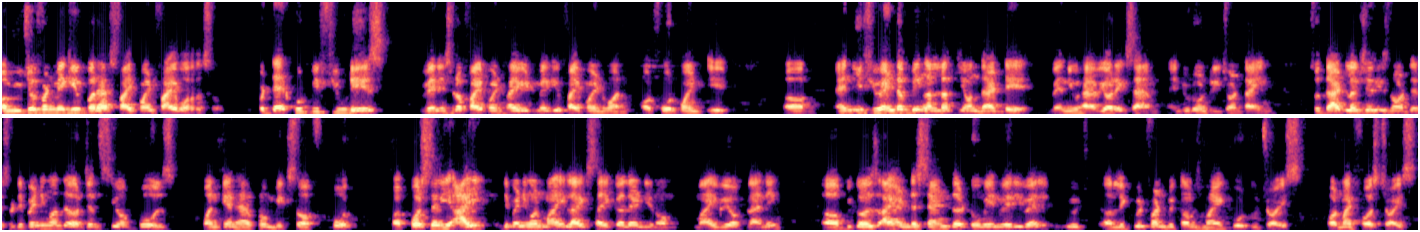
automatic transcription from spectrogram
A mutual fund may give perhaps 5.5 also, but there could be few days where instead of 5.5, it may give 5.1 or 4.8. Uh, and if you end up being unlucky on that day when you have your exam and you don't reach on time, so that luxury is not there. So depending on the urgency of goals, one can have a mix of both. Uh, personally, I depending on my life cycle and you know my way of planning, uh, because I understand the domain very well, a liquid fund becomes my go-to choice or my first choice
